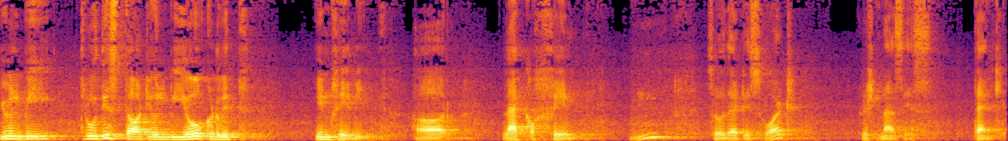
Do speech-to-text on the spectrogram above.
you will be through this thought you will be yoked with infamy or lack of fame. Hmm? So that is what Krishna says. Thank you.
